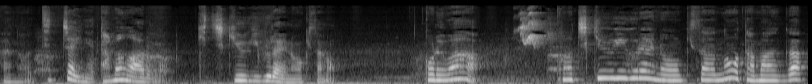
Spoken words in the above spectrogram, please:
あのちっちゃいね玉があるの地球儀ぐらいの大きさのこれはこの地球儀ぐらいの大きさの玉が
